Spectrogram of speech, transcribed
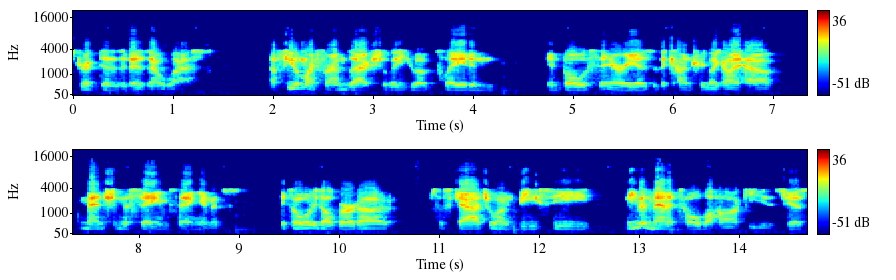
strict as it is out west. A few of my friends actually who have played in in both areas of the country, like I have, mentioned the same thing, and it's it's always Alberta, Saskatchewan, BC, even Manitoba hockey is just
